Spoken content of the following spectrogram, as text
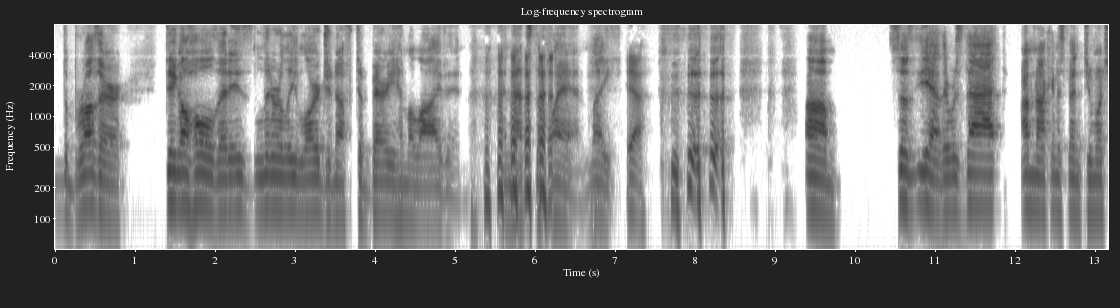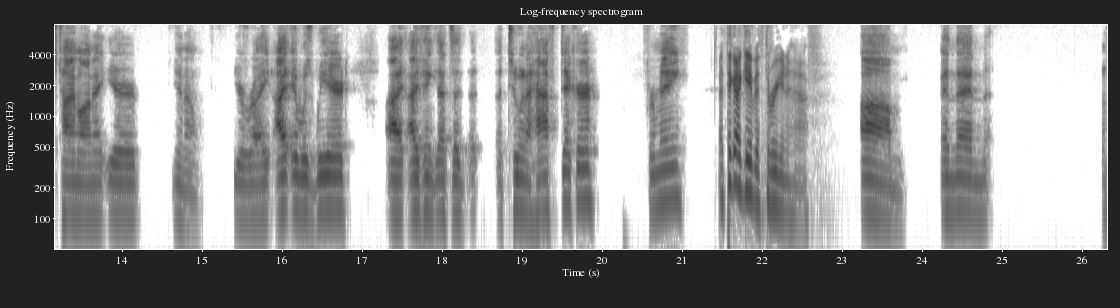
the brother dig a hole that is literally large enough to bury him alive in, and that's the plan. Like, Yeah. um, so yeah, there was that. I'm not going to spend too much time on it. You're, you know, you're right. I it was weird. I I think that's a a, a two and a half dicker for me. I think I gave it three and a half. Um, and then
